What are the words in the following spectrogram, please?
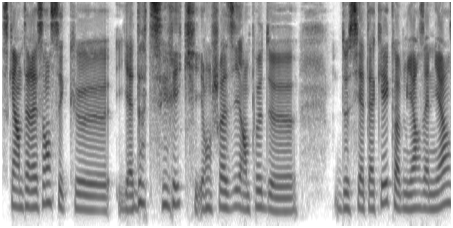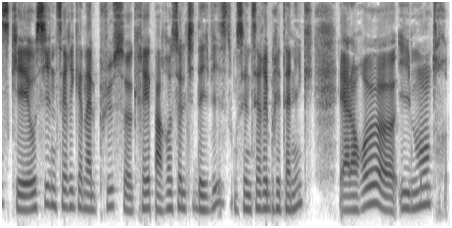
Ce qui est intéressant c'est que il y a d'autres séries qui ont choisi un peu de de s'y attaquer, comme Years and Years, qui est aussi une série Canal Plus euh, créée par Russell T Davis. Donc c'est une série britannique. Et alors eux, euh, ils montrent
